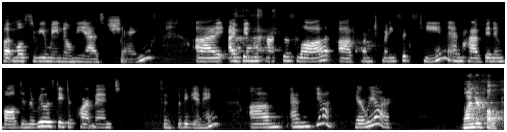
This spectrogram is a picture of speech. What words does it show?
but most of you may know me as Shangs. I've been with Axess Law uh, from 2016 and have been involved in the real estate department since the beginning. Um, and yeah, here we are. Wonderful.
